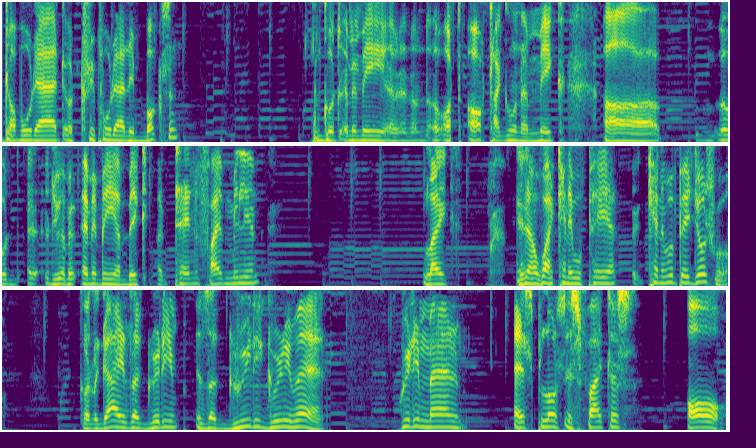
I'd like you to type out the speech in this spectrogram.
double that or triple that in boxing? Go to MMA uh, Octagon and make uh, do MMA and make 10, 5 million? Like, you know, why can't he pay? Can't even pay Joshua? Because the guy is a greedy, is a greedy, greedy man. Greedy man exploits his fighters all.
